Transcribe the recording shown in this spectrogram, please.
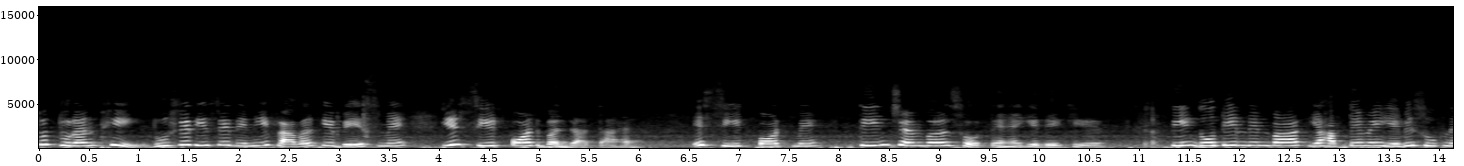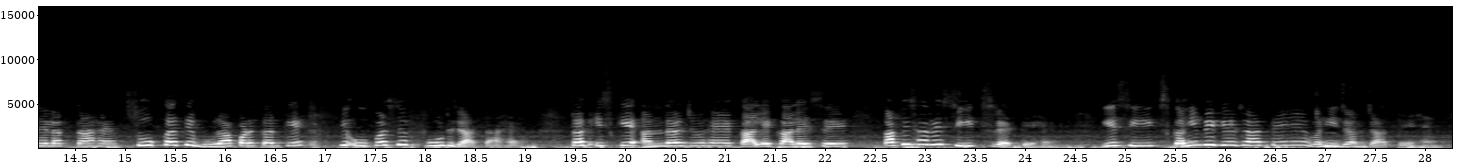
तो तुरंत ही दूसरे तीसरे दिन ही फ्लावर के बेस में ये सीड पॉट बन जाता है। इस सीड पॉट में तीन चैम्बर्स होते हैं, ये देखिए। तीन, दो, तीन दिन बाद या हफ़्ते में ये भी सूखने लगता है। सूख करके, भूरा पड़ करके ये ऊपर से फूट जाता है। तब इसके अंदर जो है काले काले से काफ़ी सारे सीड्स रहते हैं। ये सीड्स कहीं भी गिर जाते हैं, वहीं जम जाते हैं।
